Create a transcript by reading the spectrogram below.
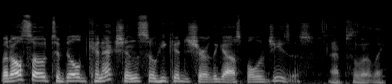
but also to build connections so he could share the gospel of Jesus. Absolutely.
